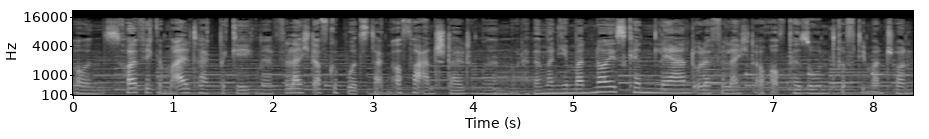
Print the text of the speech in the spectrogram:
uns häufig im Alltag begegnet, vielleicht auf Geburtstagen, auf Veranstaltungen oder wenn man jemand Neues kennenlernt oder vielleicht auch auf Personen trifft, die man schon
